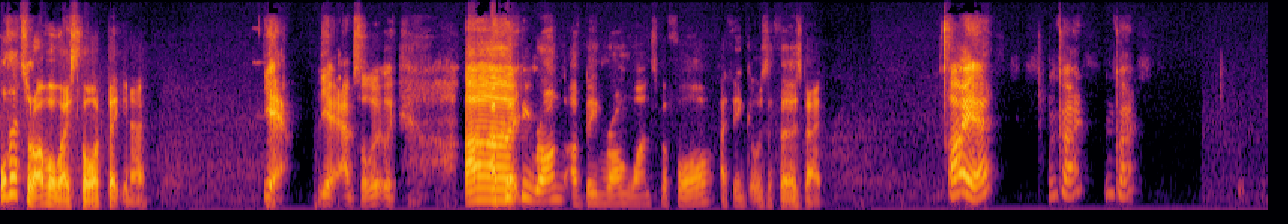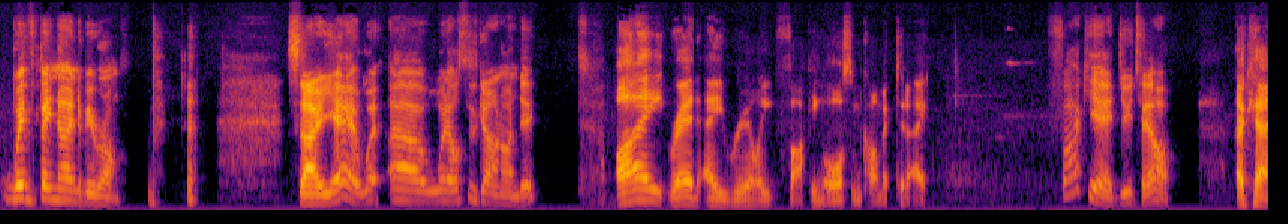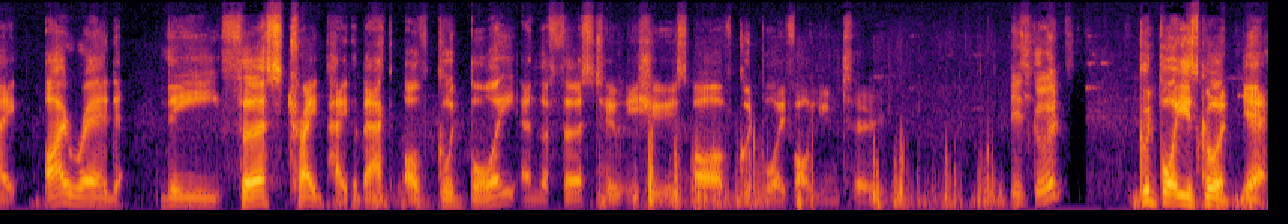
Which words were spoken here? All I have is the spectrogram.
Well, that's what I've always thought, but you know, Yeah, yeah, absolutely. I Uh, could be wrong. I've been wrong once before. I think it was a Thursday. Oh, yeah. Okay, okay. We've been known to be wrong. so, yeah, what, uh, what else is going on, dude? I read a really fucking awesome comic today. Fuck yeah, do tell. Okay, I read the first trade paperback of Good Boy and the first two issues of Good Boy Volume 2. Is good? Good Boy is good, yeah.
